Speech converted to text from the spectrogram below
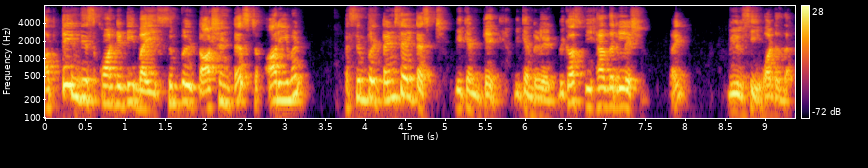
obtain this quantity by simple torsion test or even a simple tensile test we can take, we can relate because we have the relation, right? We will see what is that.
